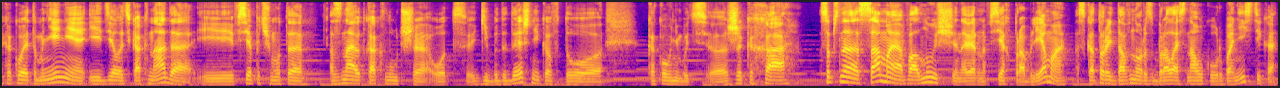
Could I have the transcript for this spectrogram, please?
какое-то мнение и делать как надо, и все почему-то знают как лучше от ГИБДДшников до какого-нибудь э, ЖКХ Собственно, самая волнующая, наверное, всех проблема, с которой давно разобралась наука урбанистика,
